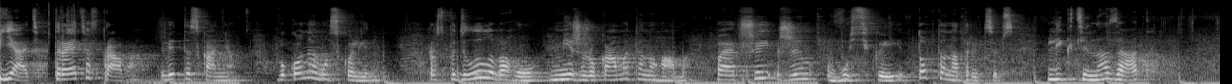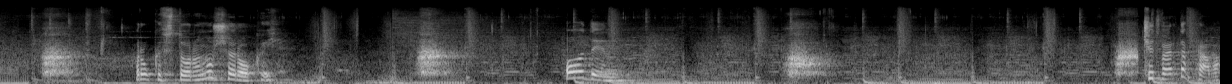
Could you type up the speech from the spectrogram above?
п'ять. Третя вправа. Відтискання. Виконуємо з колін. Розподілили вагу між руками та ногами. Перший жим вузький, тобто на трицепс. Лікті назад. Руки в сторону широкий. Один. Четверта вправа.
